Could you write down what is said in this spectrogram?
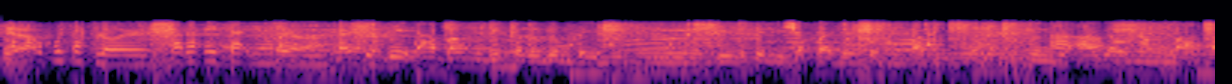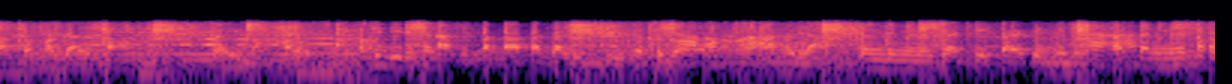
Yeah. Nakaupo sa floor para kita yung ano. Yeah. Kahit hindi, habang hindi tulog yung baby ni Philip, hindi siya pwede sumang Hindi Oo. ayaw ng bata tumagal pa sa ibang house. Kasi hindi na siya natin dito. Siguro Oo. mga ano lang, 20 minutes. 20, 30 minutes. Oo. At 10 minutes ako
